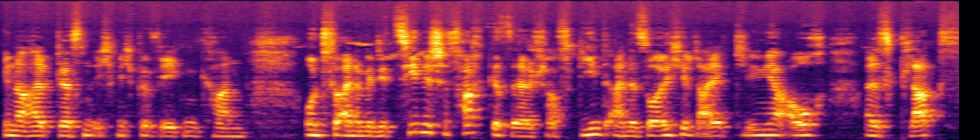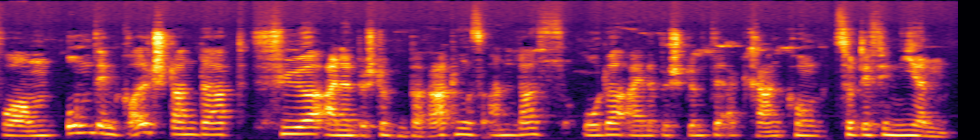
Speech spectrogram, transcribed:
innerhalb dessen ich mich bewegen kann. Und für eine medizinische Fachgesellschaft dient eine solche Leitlinie auch als Plattform, um den Goldstandard für einen bestimmten Beratungsanlass oder eine bestimmte Erkrankung zu definieren.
